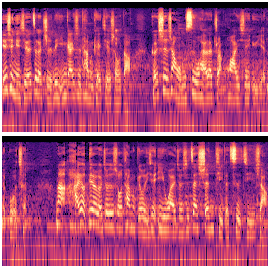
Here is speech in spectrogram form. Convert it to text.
也许你觉得这个指令应该是他们可以接收到，可事实上我们似乎还要再转化一些语言的过程。那还有第二个就是说，他们给我一些意外，就是在身体的刺激上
